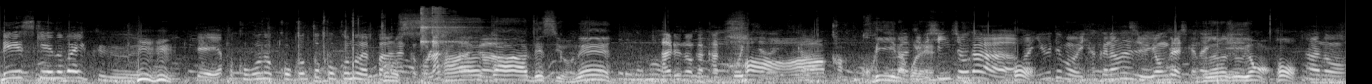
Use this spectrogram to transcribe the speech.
レース系のバイクんってやっぱここのこことここのやっぱなんかこう落差差ががですよね。あるのがかっこいいじゃないですか。はあかっこいいなこれ。身長が、まあ、言うても174ぐらいしかないんで。74ほあの、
